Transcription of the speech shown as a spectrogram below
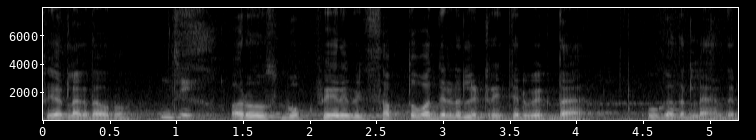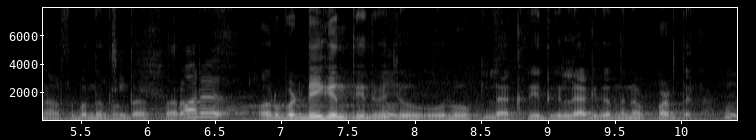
ਫੇਅਰ ਲੱਗਦਾ ਉਦੋਂ। ਜੀ। ਔਰ ਉਸ ਬੁੱਕ ਫੇਅਰ ਵਿੱਚ ਸਭ ਤੋਂ ਵੱਧ ਜਿਹੜਾ ਲਿਟਰੇਚਰ ਵਿਕਦਾ ਹੈ ਉਹ ਗਦਰ ਲਹਿਰ ਦੇ ਨਾਲ ਸੰਬੰਧਿਤ ਹੁੰਦਾ ਸਾਰਾ। ਔਰ- ਵੱਡੀ ਗਿਣਤੀ ਦੇ ਵਿੱਚ ਉਹ ਲੋਕ ਲੈ ਖਰੀਦ ਕੇ ਲੈ ਕੇ ਜਾਂਦੇ ਨੇ ਔਰ ਪੜ੍ਹਦੇ ਨੇ।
